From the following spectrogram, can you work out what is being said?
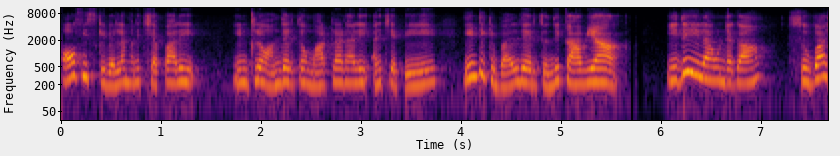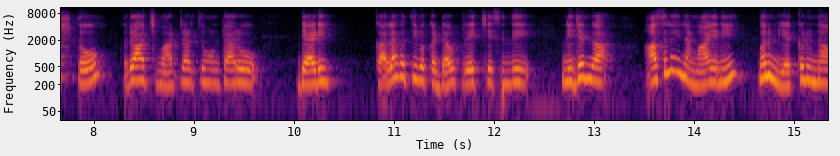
ఆఫీస్కి వెళ్ళమని చెప్పాలి ఇంట్లో అందరితో మాట్లాడాలి అని చెప్పి ఇంటికి బయలుదేరుతుంది కావ్య. ఇది ఇలా ఉండగా సుభాష్తో రాజ్ మాట్లాడుతూ ఉంటారు. డాడీ కళావతి ఒక డౌట్ రేజ్ చేసింది. నిజంగా అసలైన మాయని మనం ఎక్కడున్నా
